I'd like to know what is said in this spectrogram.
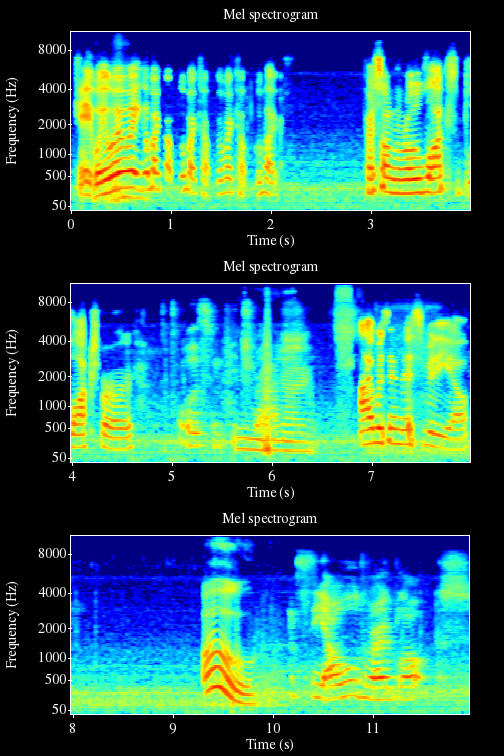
Okay, wait, wait, wait. Go back up. Go back up. Go back up. Go back. Press on Roblox Bloxburg. Oh, this is gonna Oh, trash. no. I was in this video. Oh, It's the old Roblox.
